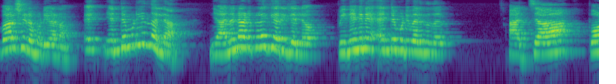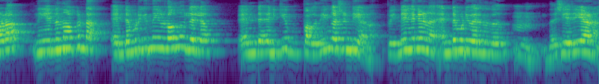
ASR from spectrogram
വർഷയുടെ മുടിയാണോ? ഏ എന്റെ മുടിയൊന്നല്ല. ഞാൻ എന്നെ അടുക്കളയിൽ കയറിയില്ലല്ലോ. പിന്നെ എങ്ങനെ എന്റെ മുടി വരുന്നത്? അച്ഛാ പോടാ നീ എന്നെ നോക്കണ്ട. എന്റെ മുടിക്ക് നീളമൊന്നുമില്ലല്ലോ. എന്റെ എനിക്ക് പകുതിയും കഷണ്ടിയാണ്. പിന്നെ എങ്ങനെയാണ് എന്റെ മുടി വരുന്നത്? ഇത് ശരിയാണ്.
